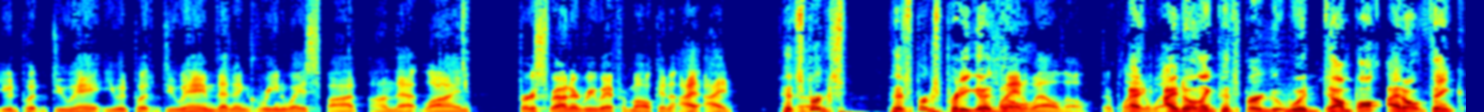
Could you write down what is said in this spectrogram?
He would put Duhaime. You would put Duhaime then in Greenway's spot on that line. First rounder Greenway for Malkin. I, I Pittsburgh's Pittsburgh's pretty good. playing though. well though. They're I, playing well. I don't think Pittsburgh would dump. All, I don't think.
